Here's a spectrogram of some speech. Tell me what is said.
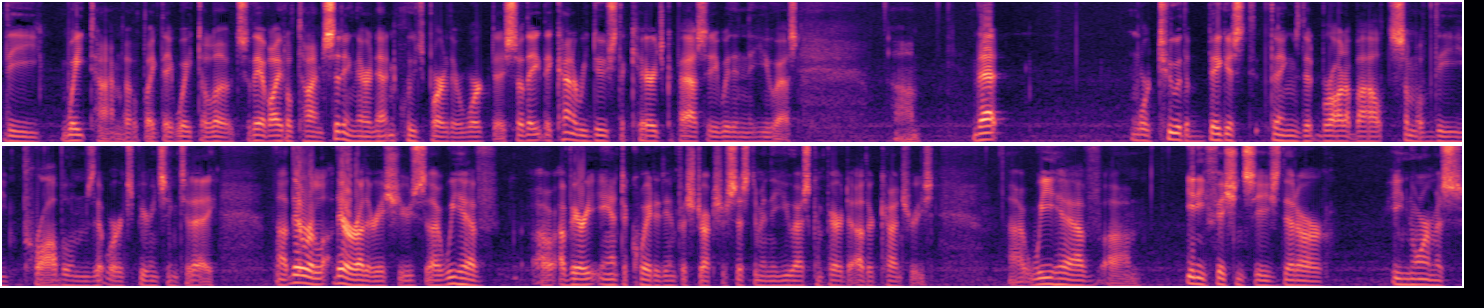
the wait time, like they wait to load. So they have idle time sitting there, and that includes part of their workday. So they, they kind of reduced the carriage capacity within the U.S. Um, that were two of the biggest things that brought about some of the problems that we're experiencing today. Uh, there are there are other issues. Uh, we have a, a, very antiquated infrastructure system in the U.S. compared to other countries. Uh, we have um, inefficiencies that are enormous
